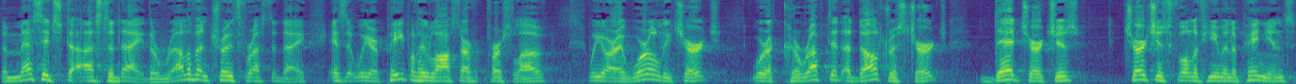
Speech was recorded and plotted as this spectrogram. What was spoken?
The message to us today, the relevant truth for us today, is that we are people who lost our first love. We are a worldly church. We're a corrupted, adulterous church, dead churches, churches full of human opinions,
